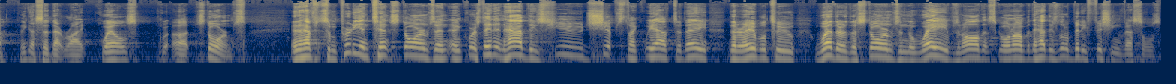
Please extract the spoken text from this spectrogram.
I think I said that right. Quails, uh, storms and they have some pretty intense storms. And, and, of course, they didn't have these huge ships like we have today that are able to weather the storms and the waves and all that's going on, but they had these little bitty fishing vessels.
